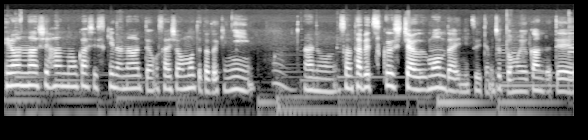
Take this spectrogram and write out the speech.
いろんな市販のお菓子好きだなって最初思ってた時にうん。あのその食べ尽くしちゃう問題についてもちょっと思い浮かんでて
